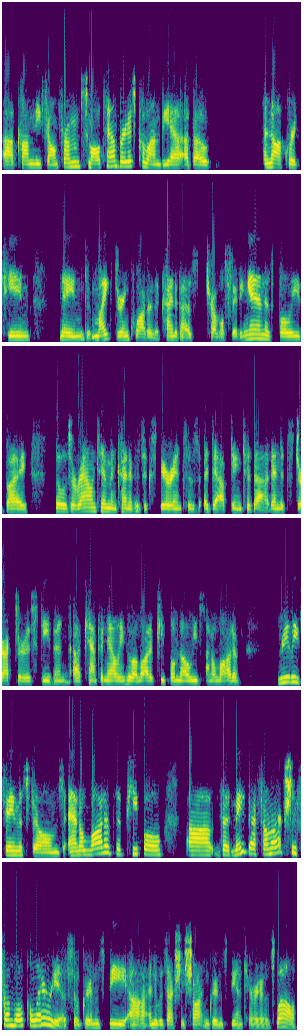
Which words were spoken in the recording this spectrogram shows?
uh, comedy film from small town British Columbia about an awkward teen named Mike Drinkwater that kind of has trouble fitting in, is bullied by those around him, and kind of his experiences adapting to that. And its director is Stephen uh, Campanelli, who a lot of people know. He's done a lot of really famous films, and a lot of the people uh, that made that film are actually from local areas. So Grimsby, uh, and it was actually shot in Grimsby, Ontario as well.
